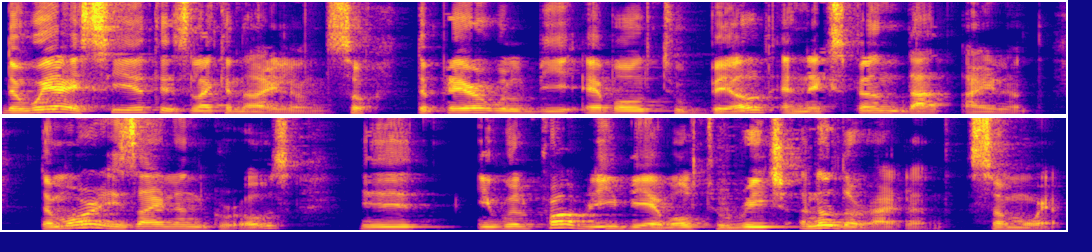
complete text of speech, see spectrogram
The way I see it is like an island. So the player will be able to build and expand that island. The more his island grows, it, he will probably be able to reach another island somewhere.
